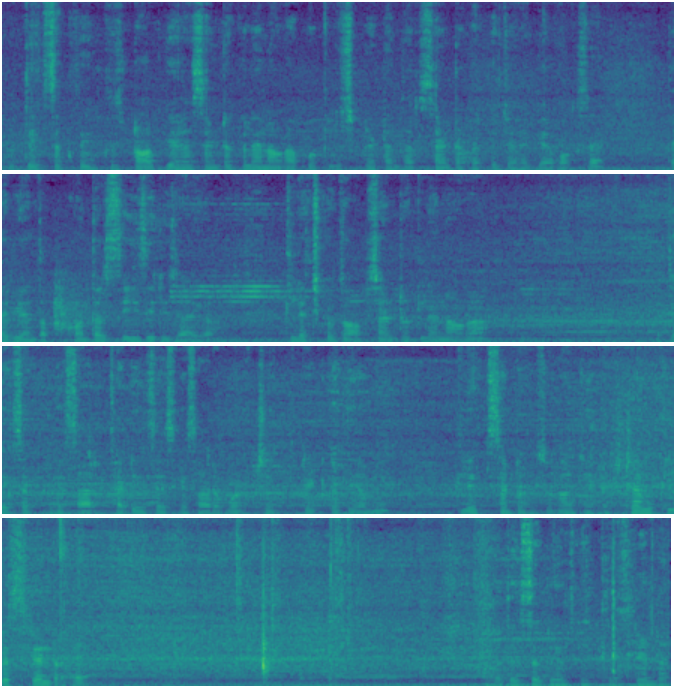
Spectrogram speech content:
तो देख सकते हैं इसका टॉप गियर है सेंटर कर लेना होगा आपको क्लच प्लेट अंदर सेंटर करके जो है गियर बॉक्स है, तभी अंदर आपको अंदर से ईजीली जाएगा। क्लच को तो आप सेंटर कर लेना होगा। तो देख सकते हैं सारे थर्टीन साइज़ के सारे बोल्ट ट्रीट कर दिया हमने। क्लच सेंटर हो चुका है नेक्स्ट टाइम क्लच सिलेंडर है। देख सकते हैं क्लच सिलेंडर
